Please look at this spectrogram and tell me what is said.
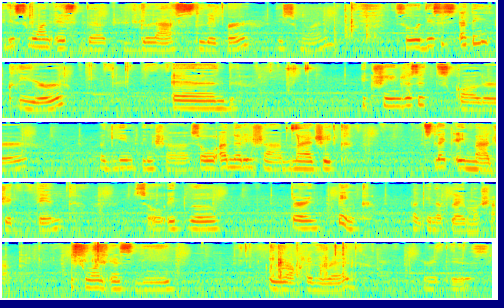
This one is the glass slipper. This one. So this is, I think, clear. And it changes its color magiging pink siya. So, ano rin siya, magic. It's like a magic tint. So, it will turn pink pag in-apply mo siya. This one is the Rock and Red. Here it is.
